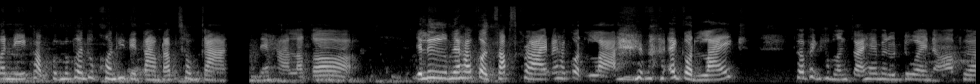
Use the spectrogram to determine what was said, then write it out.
วันนี้ขอบคุณเพื่อนๆทุกคนที่ติดตามรับชมกันนะคะ แล้วก็ อย่าลืมนะคะ กด subscribe นะคะ กดไลค์ไอ้กดไลค์เพื่อเป็นกำลังใจให้มนุษย์ด้วยเนาะเพื่อ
